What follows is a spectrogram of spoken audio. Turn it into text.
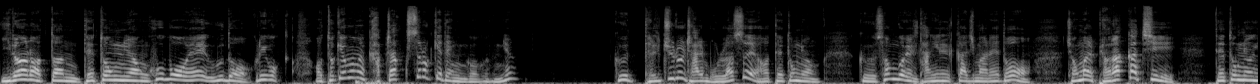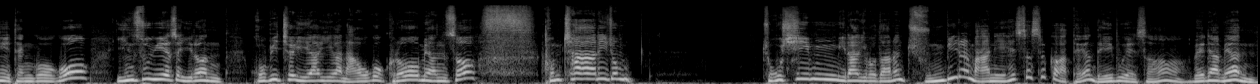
이런 어떤 대통령 후보의 의도 그리고 어떻게 보면 갑작스럽게 된 거거든요. 그 될 줄을 잘 몰랐어요. 대통령 그 선거일 당일까지만 해도 정말 벼락같이 대통령이 된 거고 인수위에서 이런 고비처 이야기가 나오고 그러면서 검찰이 좀 조심이라기보다는 준비를 많이 했었을 것 같아요. 내부에서. 왜냐하면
